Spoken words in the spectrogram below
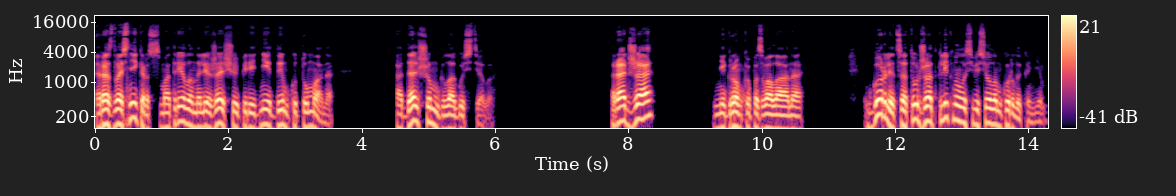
Раз-два Сникерс смотрела на лежащую перед ней дымку тумана — а дальше мгла густела. «Раджа!» — негромко позвала она. Горлица тут же откликнулась веселым курлыканьем.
